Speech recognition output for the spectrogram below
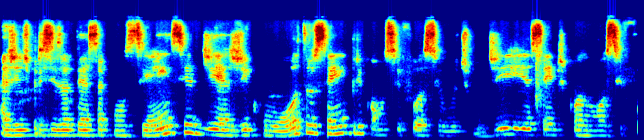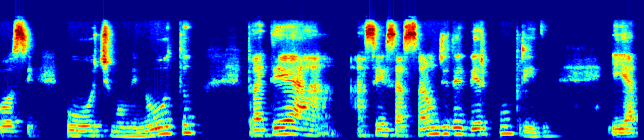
a gente precisa ter essa consciência de agir com o outro sempre como se fosse o último dia, sempre como se fosse o último minuto, para ter a, a sensação de dever cumprido. E a,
